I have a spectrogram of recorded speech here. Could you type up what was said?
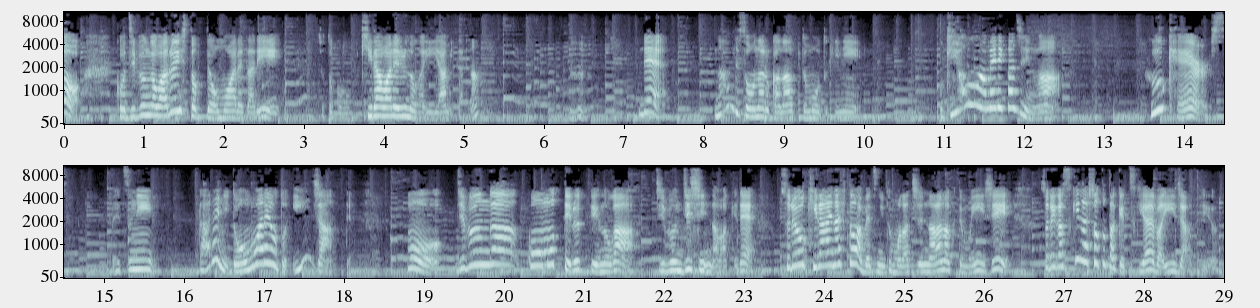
こう自分が悪い人って思われたり、ちょっとこう、嫌われるのが嫌みたいな。で、なんでそうなるかなって思うときに、基本アメリカ人は、who cares? 別に誰にどう思われようといいじゃんって。もう自分がこう思ってるっていうのが自分自身なわけで、それを嫌いな人は別に友達にならなくてもいいし、それが好きな人とだけ付き合えばいいじゃんっていう。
